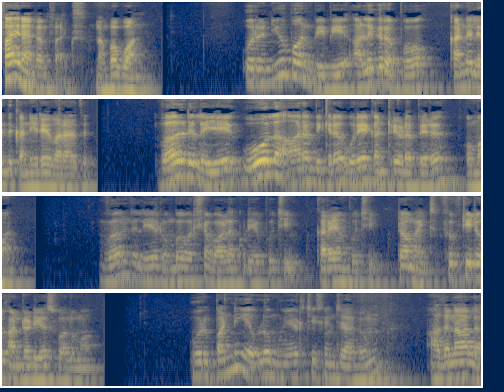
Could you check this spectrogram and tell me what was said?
Five random facts number one ஒரு நியூபார்ன் பேபி அழுகிறப்போ கண்ணிலேருந்து கண்ணீரே வராது. வேர்ல்டுலேயே ஓல ஆரம்பிக்கிற ஒரே கண்ட்ரியோட பேர் ஒமான் வேர்ல்டுலேயே ரொம்ப வருஷம் வாழக்கூடிய பூச்சி கரையான் பூச்சி termites fifty to hundred years வாழுமா. ஒரு பண்ணி எவ்வளோ முயற்சி செஞ்சாலும் அதனால்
